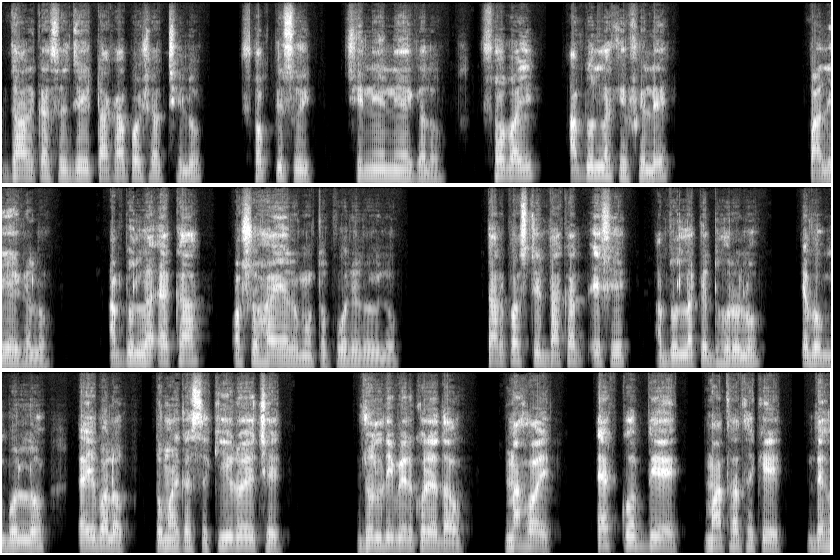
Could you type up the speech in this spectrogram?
যার কাছে যে টাকা পয়সা ছিল, সবকিছুই ছিনিয়ে নিয়ে গেল। সবাই আবদুল্লাহকে ফেলে পালিয়ে গেল। আবদুল্লাহ একা অসহায়ের মতো পড়ে রইল। চার পাঁচটি ডাকাত এসে আব্দুল্লাহকে ধরলো এবং বলল, এই বালক, তোমার কাছে কি রয়েছে? জলদি বের করে দাও। না হয় এক কোপ দিয়ে মাথা থেকে দেহ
